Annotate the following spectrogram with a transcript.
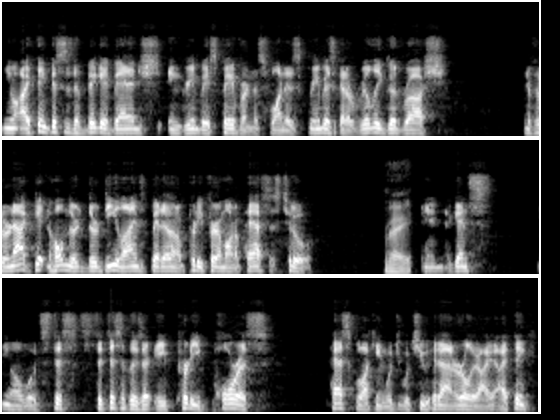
you know I think this is a big advantage in Green Bay's favor in this one is Green Bay's got a really good rush. And if they're not getting home, their, their D line's bet on a pretty fair amount of passes too. Right. And against you know, what statistically is a pretty porous pass blocking, which which you hit on earlier. I, I think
